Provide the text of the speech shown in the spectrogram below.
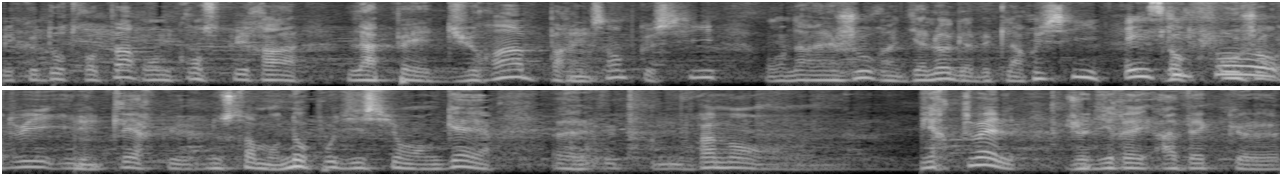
mais que d'autre part, on ne construira la paix durable, par exemple, que si on a un jour un dialogue avec la Russie. Et Donc faut- aujourd'hui, il est clair que nous sommes en opposition, en guerre, euh, vraiment virtuelle, je dirais, avec euh,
